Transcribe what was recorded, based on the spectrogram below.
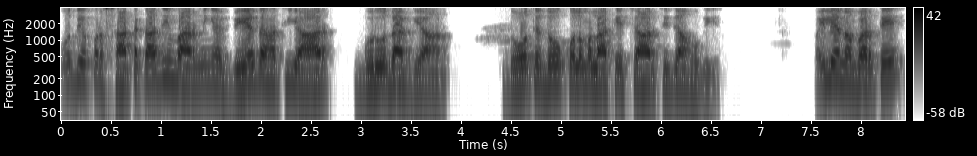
ਉਹਦੇ ਉੱਪਰ ਸੱਟ ਕਾਦੀ ਮਾਰਨੀ ਹੈ? ਵੇਦ ਹਥਿਆਰ, ਗੁਰੂ ਦਾ ਗਿਆਨ। ਦੋ ਤੇ ਦੋ ਕੁੱਲ ਮਿਲਾ ਕੇ ਚਾਰ ਚੀਜ਼ਾਂ ਹੋ ਗਈਆਂ। ਪਹਿਲੇ ਨੰਬਰ ਤੇ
